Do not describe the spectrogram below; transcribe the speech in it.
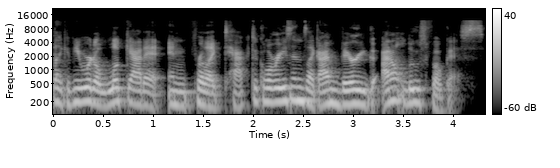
like if you were to look at it and for like tactical reasons, like I'm very good, I don't lose focus.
